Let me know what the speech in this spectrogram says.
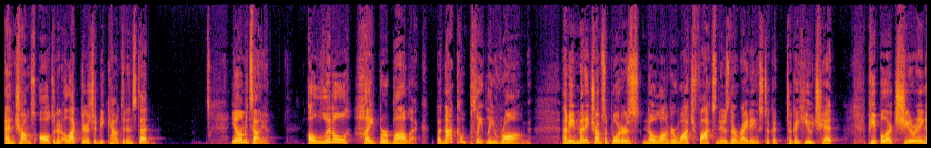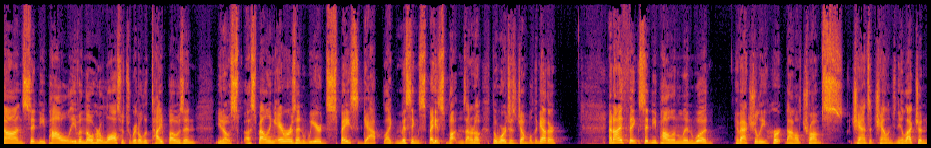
and Trump's alternate electors should be counted instead. You know, let me tell you, a little hyperbolic, but not completely wrong. I mean, many Trump supporters no longer watch Fox News. Their ratings took a, took a huge hit. People are cheering on Sidney Powell, even though her lawsuit's riddled with typos and, you know, uh, spelling errors and weird space gap, like missing space buttons. I don't know. The words just jumbled together. And I think Sidney Powell and Lin Wood have actually hurt Donald Trump's chance at challenging the election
